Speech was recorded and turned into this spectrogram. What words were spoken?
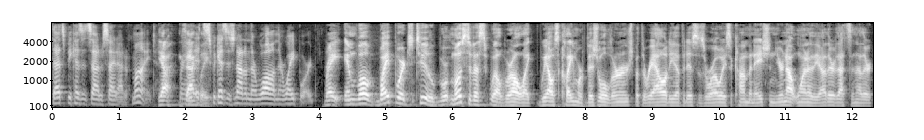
That's because it's out of sight, out of mind. Yeah, right? exactly. It's because it's not on their wall on their whiteboard. Right. And well, whiteboards too. Most of us, well, we're all like, we always claim we're visual learners, but the reality of it is, is we're always a combination. You're not one or the other. That's another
